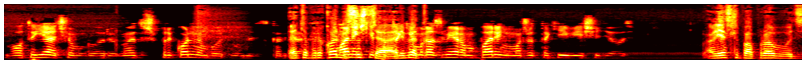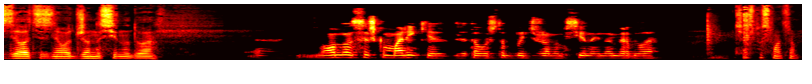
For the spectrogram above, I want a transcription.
Вот и я о чем говорю. Но это же прикольно будет выглядеть, когда это прикольно. маленький Слушайте, по а, таким ребят... размерам парень может такие вещи делать. А если попробовать сделать из него Джона Сина 2? Он слишком маленький для того, чтобы быть Джоном Синой номер два. Сейчас посмотрим.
